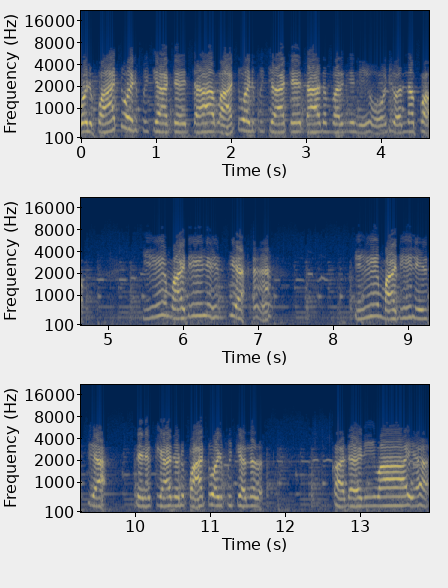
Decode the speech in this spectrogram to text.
ഒരു പാട്ട് പഠിപ്പിച്ച് താ പാട്ട് പഠിപ്പിച്ച് ആട്ടേത്താ എന്നും പറഞ്ഞ് നീ ഓടി വന്നപ്പോ ഈ മടിയിലിരുത്തിയ? ഈ മടിയിലിരുത്തിയ നിനക്ക് ഞാനൊരു പാട്ട് പഠിപ്പിച്ചു തന്നത്. കദളിവായ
